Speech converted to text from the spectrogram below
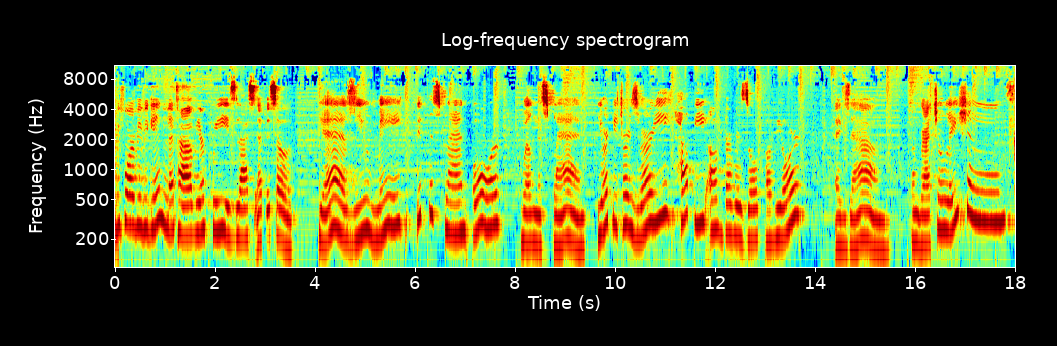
Before we begin, let's have your quiz last episode. Yes, you make fitness plan or wellness plan. Your teacher is very happy of the result of your exam. Congratulations!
